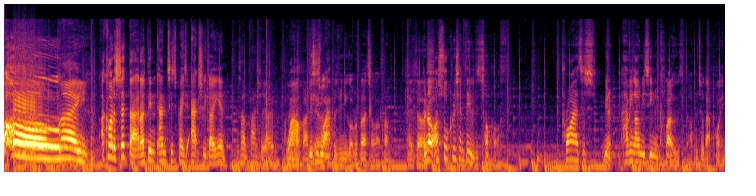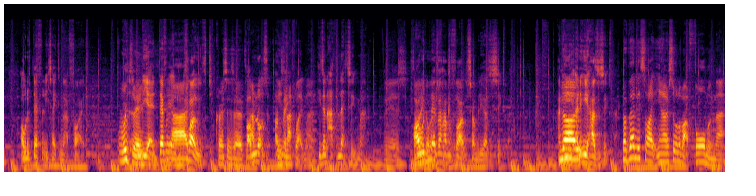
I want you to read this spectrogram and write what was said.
Oh, mate! I kind of said that, and I didn't anticipate it actually going in. Is that Baggio? I Wow, this is what happens when you got Roberto up front. It does. But no, I saw Chris MD with his top off. Prior to, you know, having only seen him clothed up until that point, I would have definitely taken that fight. Would you? Yeah, definitely Nah, clothed. Chris is a. I'm not. I He's mean, an athletic man. He's an athletic man. He is. I would never have a fight with somebody who has a six pack. And, No. he, and he has a six pack. But then it's like you know, it's all about form and that,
